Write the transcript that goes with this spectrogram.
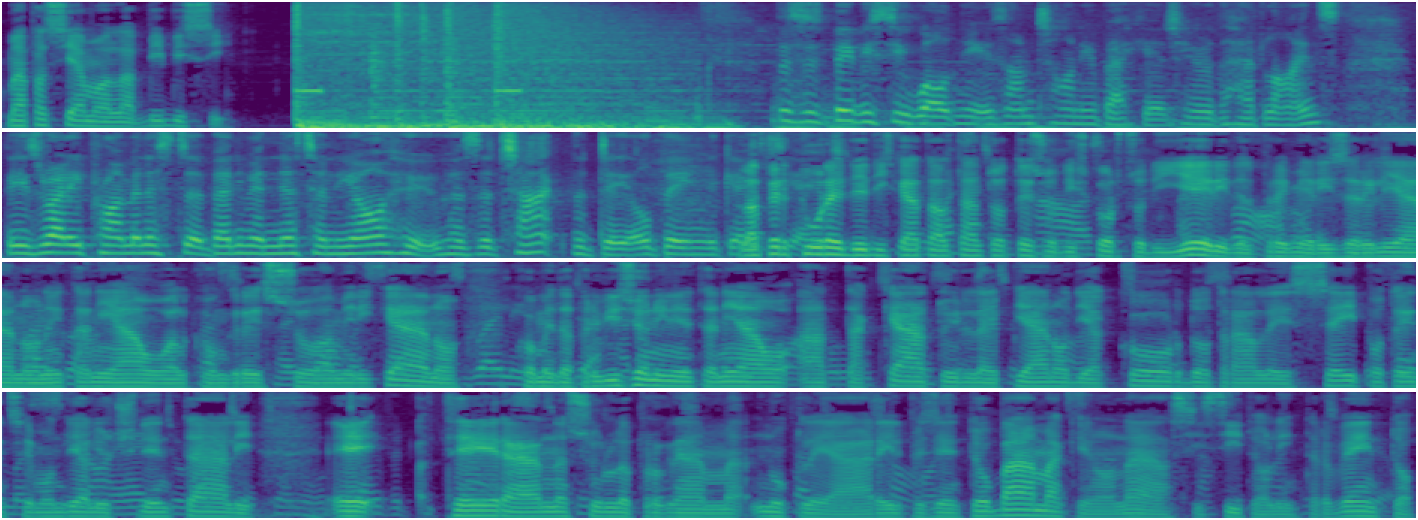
Ma passiamo alla BBC. This is BBC World News. I'm Tanya Beckett. Here are the headlines. The Israeli Prime Minister Benjamin Netanyahu has attacked the deal being negotiated. L'apertura è dedicata al tanto atteso discorso di ieri del premier israeliano Netanyahu al congresso americano. Come da previsioni Netanyahu ha attaccato il piano di accordo tra le sei potenze mondiali occidentali e Teheran sul programma nucleare. Il presidente Obama, che non ha assistito all'intervento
